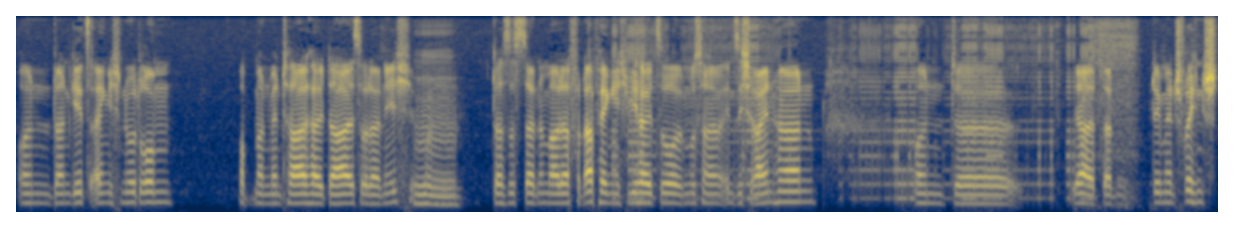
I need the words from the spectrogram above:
und dann geht es eigentlich nur darum, ob man mental halt da ist oder nicht. Mhm. Und das ist dann immer davon abhängig, wie halt so, muss man in sich reinhören und äh, ja, dann dementsprechend Sch-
